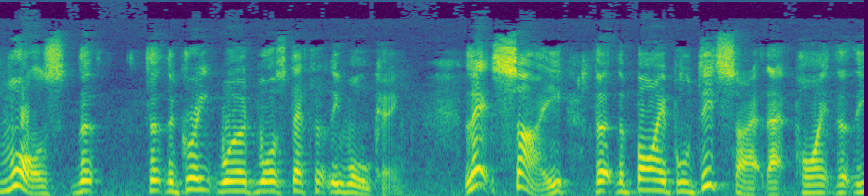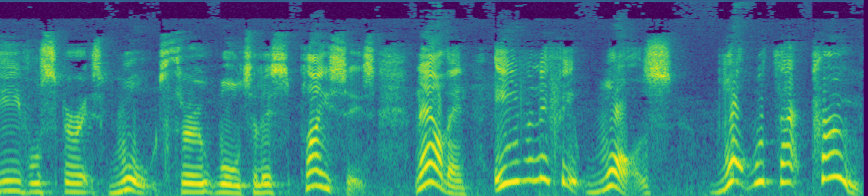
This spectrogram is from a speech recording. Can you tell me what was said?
was that that the Greek word was definitely walking. Let's say that the Bible did say at that point that the evil spirits walked through waterless places. Now then, even if it was, what would that prove?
